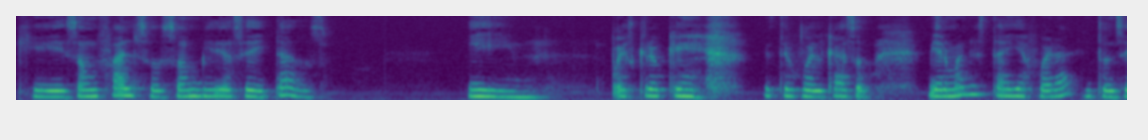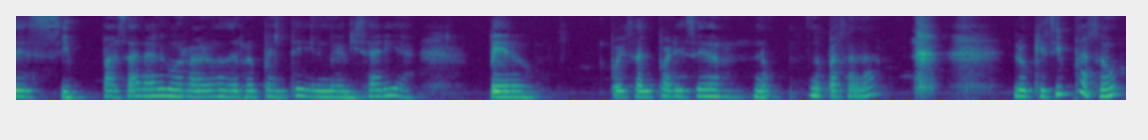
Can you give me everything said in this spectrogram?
que son falsos, son videos editados. Y pues creo que este fue el caso. Mi hermano está allá afuera, entonces si pasara algo raro de repente él me avisaría. Pero pues al parecer no, no pasa nada. Lo que sí pasó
